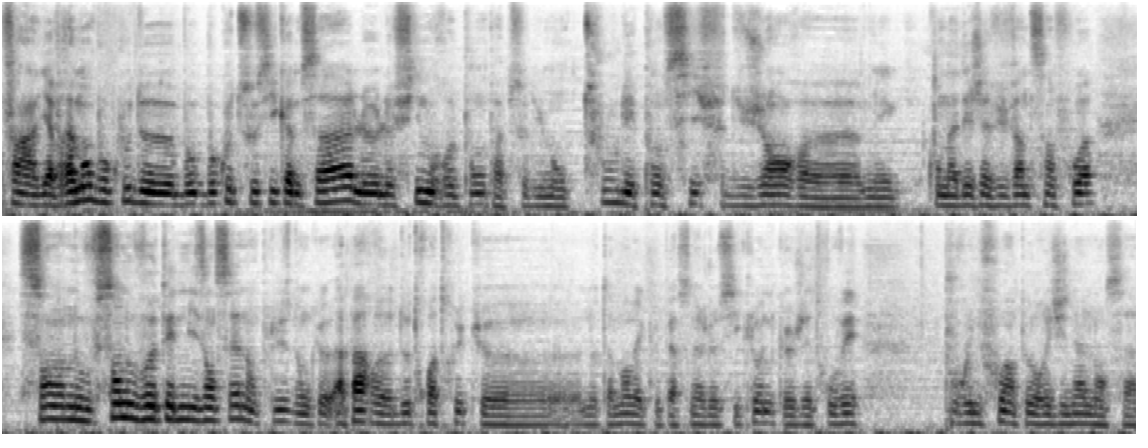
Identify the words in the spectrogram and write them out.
Enfin, il y a vraiment beaucoup de, beaucoup de soucis comme ça. Le, film repompe absolument tous les poncifs du genre, euh, mais qu'on a déjà vu 25 fois, sans, nou sans nouveauté de mise en scène en plus. Donc, euh, à part 2 euh, deux trois trucs, notamment avec le personnage de Cyclone, que j'ai trouvé pour une fois un peu original dans, sa,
